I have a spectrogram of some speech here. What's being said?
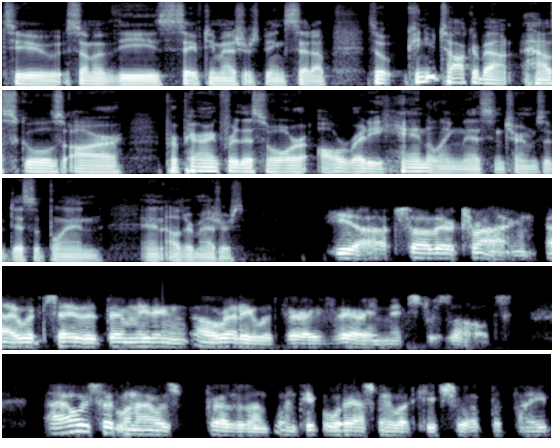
to some of these safety measures being set up. So can you talk about how schools are preparing for this or already handling this in terms of discipline and other measures yeah, so they're trying. I would say that they're meeting already with very, very mixed results. I always said when I was president, when people would ask me what keeps you up at night,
